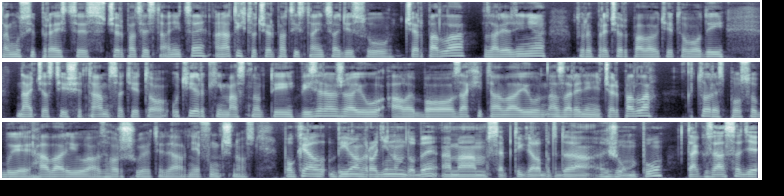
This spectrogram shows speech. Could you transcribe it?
tak musí prejsť cez čerpacie stanice a na týchto čerpacích stanicách, kde sú čerpadla, zariadenia, ktoré prečerpávajú tieto vody, najčastejšie tam sa tieto utierky, masnoty vyzrážajú alebo zachytávajú na zariadenie čerpadla ktoré spôsobuje haváriu a zhoršuje teda nefunkčnosť. Pokiaľ bývam v rodinnom dobe a mám septik alebo teda žumpu, tak v zásade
